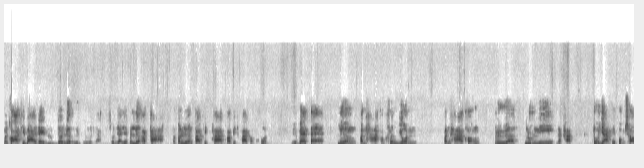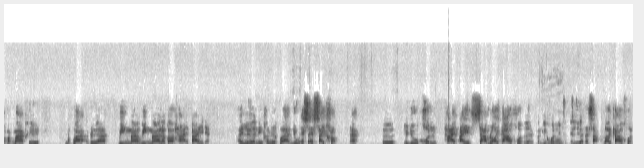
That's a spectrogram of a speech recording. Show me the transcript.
มันก็อธิบายได้ด้วยเรื่องอื่นๆละส่วนใหญ่จะเป็นเรื่องอากาศ แล้วก็เรื่องการผิดพลาดความผิดพลาดของคน หรือแม้แต่ เรื่องปัญหาของเครื่องยนต์ ปัญหาของเรือรุ่นนี้นะครับ ตัวอย่างที่ผมชอบมากๆ คือบอกว่าเรือวิ่งมาวิ่งมาแล้วก็หายไปเนี่ยไอเรือนี่เขาเรียกว่า USS Cyclops นะคืออยู่ๆคนหายไป 309 คนเลย มันมีคนอยู่ในเรือนะ309 คน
